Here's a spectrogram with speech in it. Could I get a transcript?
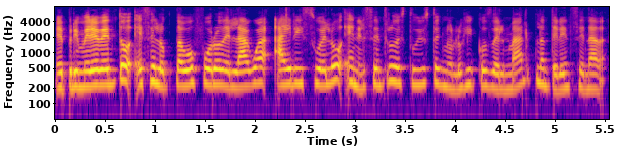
El primer evento es el octavo Foro del Agua, Aire y Suelo en el Centro de Estudios Tecnológicos del Mar, Plantel Ensenada,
